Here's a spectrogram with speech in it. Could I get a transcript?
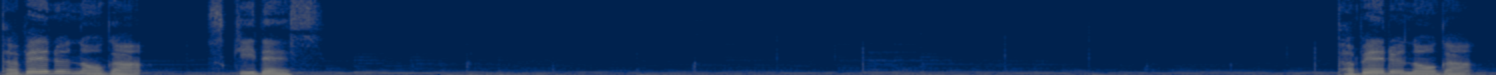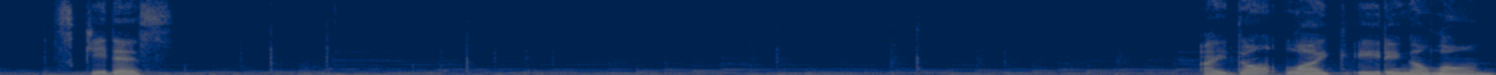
食べるのが好きです。食べるのが好きです。I don't like eating alone.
